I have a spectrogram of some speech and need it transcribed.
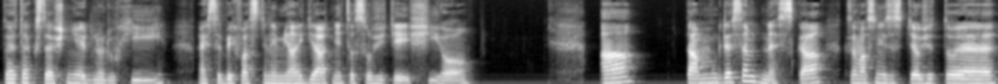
to je tak strašně jednoduchý a jestli bych vlastně neměl dělat něco složitějšího. A tam, kde jsem dneska, jsem vlastně zjistil, že to je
